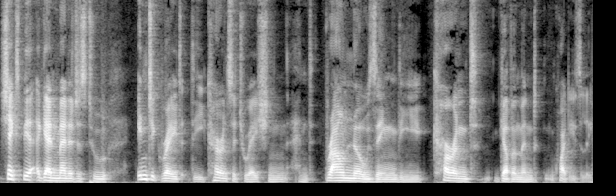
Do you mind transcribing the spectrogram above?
Shakespeare again manages to integrate the current situation and brown nosing the current government quite easily.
